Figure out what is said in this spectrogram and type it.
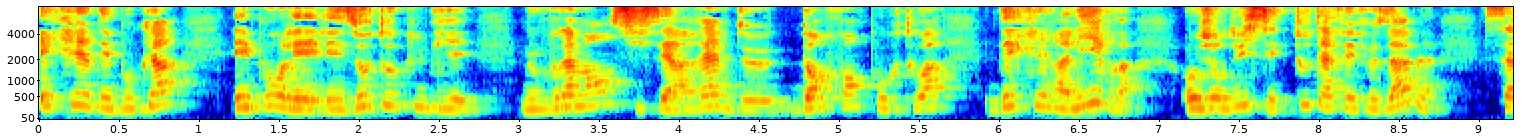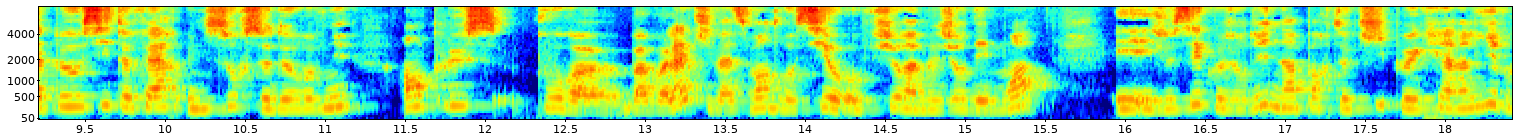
écrire des bouquins et pour les, les auto-publier. Donc vraiment, si c'est un rêve de, d'enfant pour toi d'écrire un livre, aujourd'hui c'est tout à fait faisable ça peut aussi te faire une source de revenus en plus pour, euh, bah voilà, qui va se vendre aussi au, fur et à mesure des mois. Et, je sais qu'aujourd'hui, n'importe qui peut écrire un livre.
